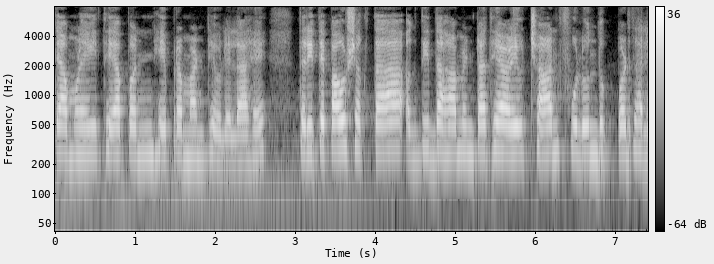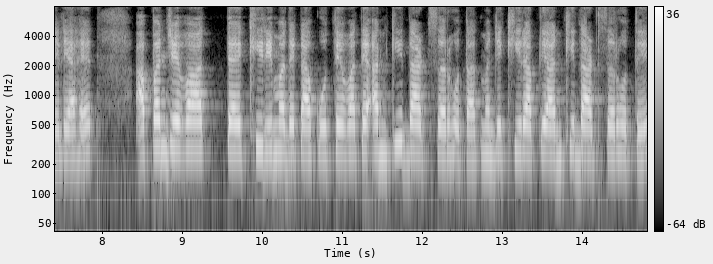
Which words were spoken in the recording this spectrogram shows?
त्यामुळे इथे आपण हे प्रमाण ठेवलेलं आहे. तर इथे पाहू शकता अगदी दहा मिनिटात हे अळीव छान फुलून दुप्पट झालेले आहेत. आपण जेव्हा त्या खिरीमध्ये टाकू तेव्हा ते आणखी दाटसर होतात. म्हणजे खीर आपली आणखी दाटसर होते.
